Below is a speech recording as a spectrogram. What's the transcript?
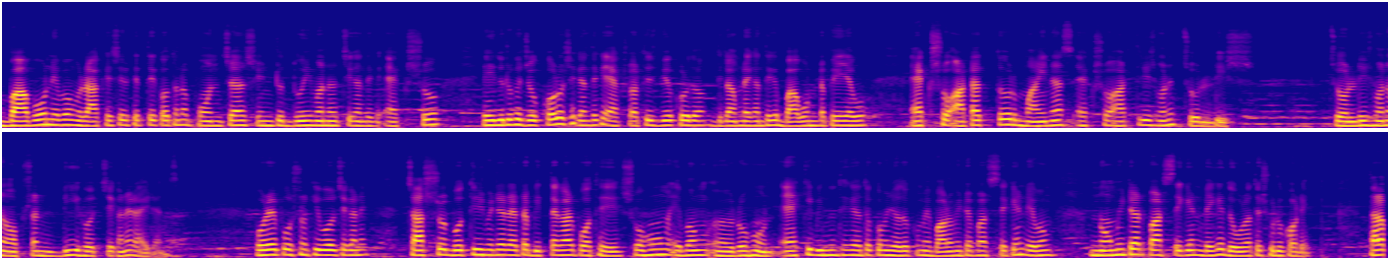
বাবন এবং রাকেশের ক্ষেত্রে কত না? পঞ্চাশ ইন্টু দুই মানে হচ্ছে এখান থেকে একশো। এই দুটোকে যোগ করো, সেখান থেকে একশো আটত্রিশ বিয়োগ করে দাও। দিলে আমরা এখান থেকে বাবনটা পেয়ে যাব। একশো আটাত্তর মাইনাস একশো আটত্রিশ মানে চল্লিশ। চল্লিশ মানে অপশান ডি হচ্ছে এখানে রাইট অ্যান্সার পরের প্রশ্ন কি বলছে এখানে? চারশো বত্রিশ মিটার একটা বৃত্তাকার পথে সোহম এবং রোহন একই বিন্দু থেকে যতক্রমে যতক্রমে বারো মিটার পার সেকেন্ড এবং ন মিটার পার সেকেন্ড বেগে দৌড়াতে শুরু করে। তারা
